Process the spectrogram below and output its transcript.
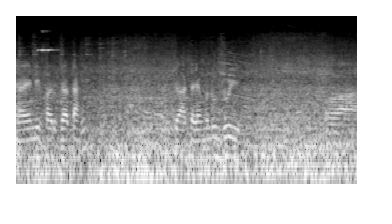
Ya ini baru datang. Sudah ada yang menunggui. Wah.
